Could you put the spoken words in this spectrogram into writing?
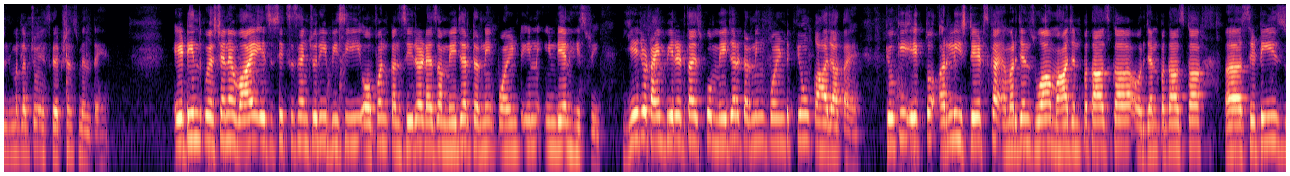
मतलब जो इंस्क्रिप्शन मिलते हैं। एटीन क्वेश्चन है why is six century BCE often considered as a major turning point in Indian history ये जो टाइम पीरियड था, इसको मेजर टर्निंग पॉइंट क्यों कहा जाता है? क्योंकि एक तो अर्ली स्टेट्स का एमरजेंस हुआ, महाजनपदास का और जनपदास का सिटीज़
